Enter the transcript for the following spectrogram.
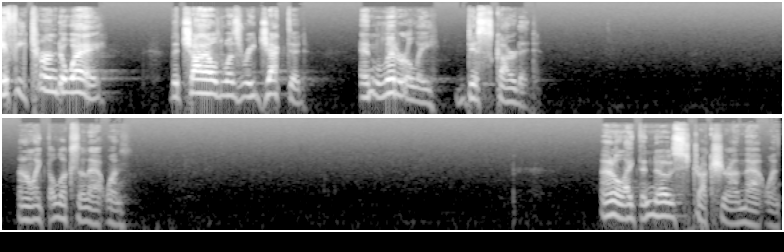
If he turned away, the child was rejected and literally discarded. I don't like the looks of that one. I don't like the nose structure on that one.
